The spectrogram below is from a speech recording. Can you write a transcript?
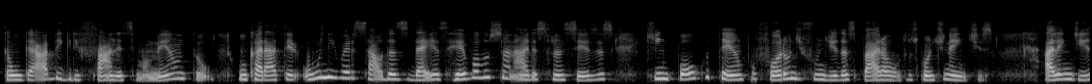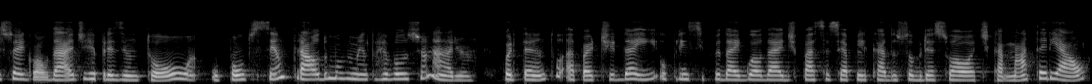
Então, cabe grifar nesse momento um caráter universal das ideias revolucionárias francesas que em pouco tempo foram difundidas para outros continentes. Além disso, a igualdade representou o ponto central do movimento revolucionário. Portanto, a partir daí, o princípio da igualdade passa a ser aplicado sobre a sua ótica material,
